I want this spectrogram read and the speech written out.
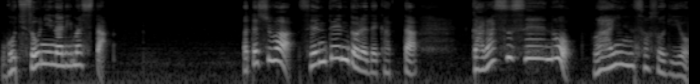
ごちそうになりました私は宣伝どれで買ったガラス製のワイン注ぎを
